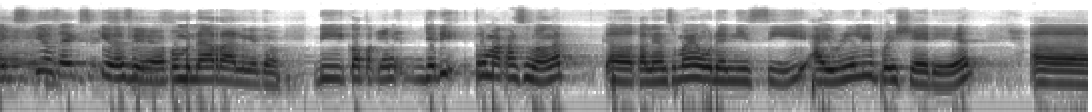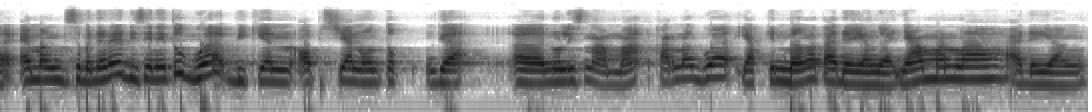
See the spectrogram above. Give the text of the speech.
excuse excuse ya pembenaran gitu. Di kotak ini jadi terima kasih banget eh, kalian semua yang udah ngisi. I really appreciate it. Eh, emang sebenarnya di sini tuh gue bikin option untuk nggak eh, nulis nama karena gue yakin banget ada yang nggak nyaman lah ada yang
